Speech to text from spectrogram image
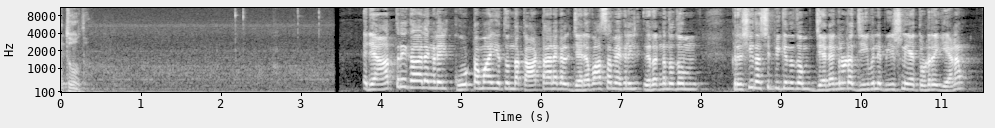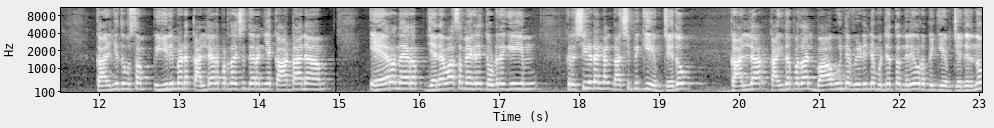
എത്തുന്നത്. രാത്രികാലങ്ങളിൽ കൂട്ടമായി എത്തുന്ന കാട്ടാനകൾ ജനവാസ മേഖലയിൽ ഇറങ്ങുന്നതും കൃഷി നശിപ്പിക്കുന്നതും ജനങ്ങളുടെ ജീവന് ഭീഷണിയായി തുടരുകയാണ്. കഴിഞ്ഞ ദിവസം പീരുമേട് കല്ലാർ പ്രദേശത്ത് ഇറങ്ങിയ കാട്ടാന ഏറെ നേരം ജനവാസ മേഖലയിൽ തുടരുകയും കൃഷിയിടങ്ങൾ നശിപ്പിക്കുകയും ചെയ്തു. കല്ലാർ കൈതപ്പതാൽ ബാബുവിന്റെ വീടിന്റെ മുറ്റത്ത് നിലയുറപ്പിക്കുകയും ചെയ്തിരുന്നു.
